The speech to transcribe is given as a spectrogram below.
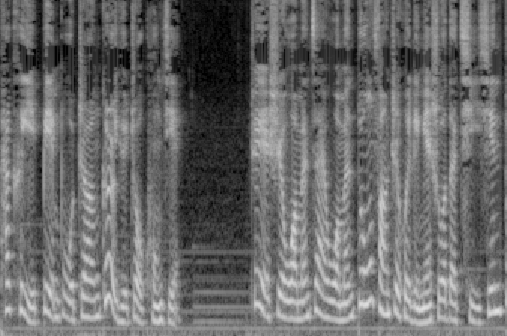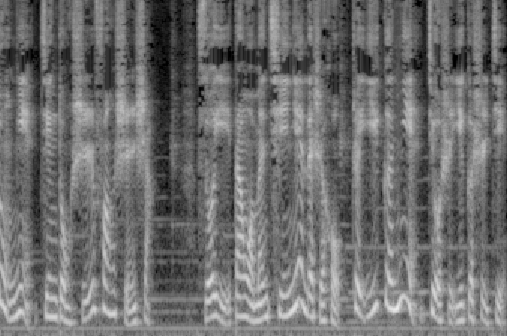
它可以遍布整个宇宙空间。这也是我们在我们东方智慧里面说的起心动念，惊动十方神煞。所以，当我们起念的时候，这一个念就是一个世界。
